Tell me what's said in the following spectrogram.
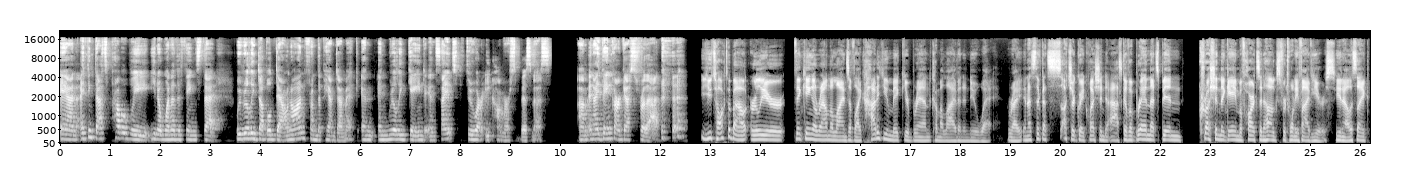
And I think that's probably, you know, one of the things that we really doubled down on from the pandemic and, and really gained insights through our e-commerce business. Um, and I thank our guests for that. you talked about earlier thinking around the lines of like how did you make your brand come alive in a new way right and that's like that's such a great question to ask of a brand that's been crushing the game of hearts and hugs for 25 years. You know it's like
